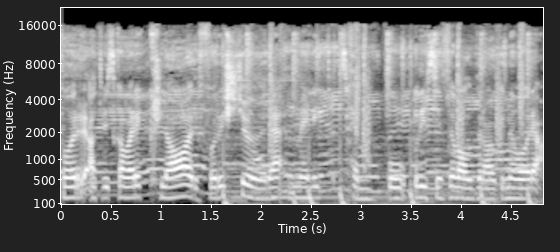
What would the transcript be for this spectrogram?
for at vi skal være klar for å kjøre med litt tempo på disse intervalldragene våre.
